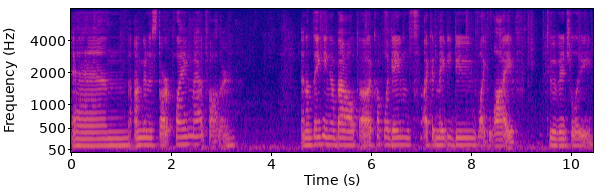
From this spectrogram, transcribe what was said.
and I'm gonna start playing Mad Father. And I'm thinking about uh, a couple of games I could maybe do like live to eventually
